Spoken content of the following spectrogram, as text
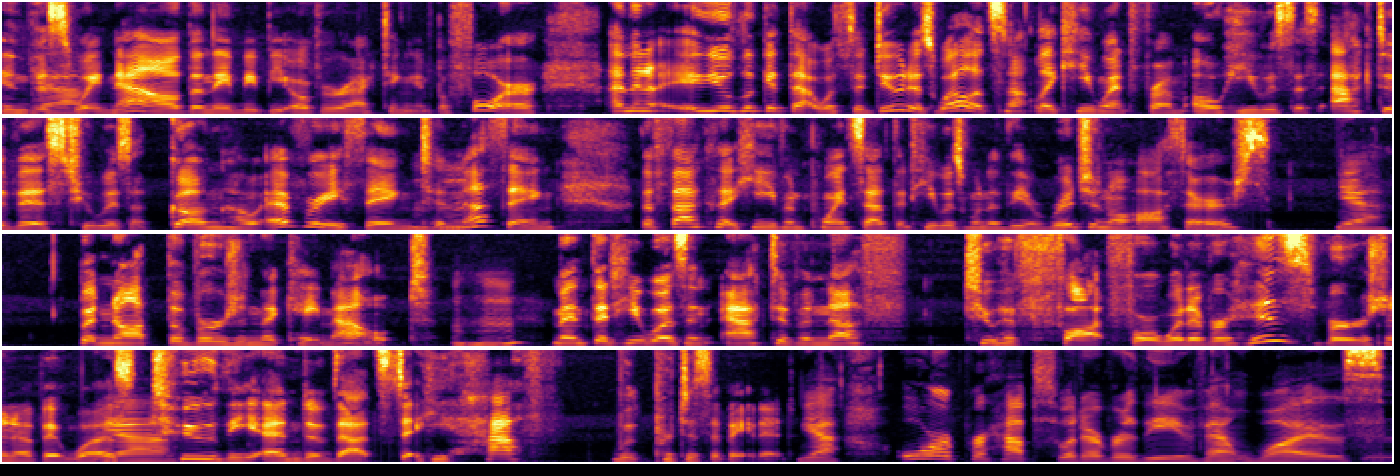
in this Yeah. way now, than they may be overreacting it before. And then uh, you look at that with the dude as well. It's not like he went from, oh, he was this activist who was a gung ho everything to nothing. The fact that he even points out that he was one of the original authors yeah but not the version that came out, Mm-hmm. meant that he wasn't active enough to have fought for whatever his version of it was Yeah. to the end of that state. He half participated. yeah or perhaps whatever the event was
